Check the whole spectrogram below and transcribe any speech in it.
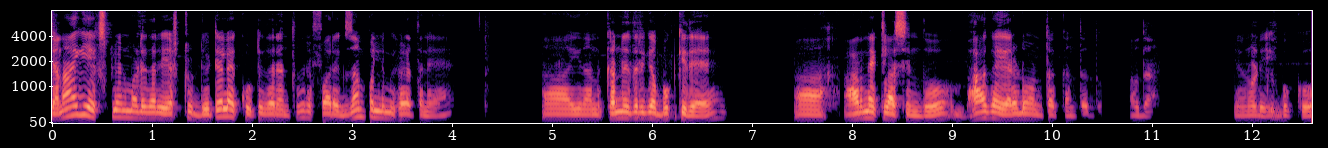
ಚೆನ್ನಾಗಿ ಎಕ್ಸ್ಪ್ಲೇನ್ ಮಾಡಿದ್ದಾರೆ, ಎಷ್ಟು ಡೀಟೇಲ್ ಆಗಿ ಕೊಟ್ಟಿದ್ದಾರೆ ಅಂತಂದರೆ ಫಾರ್ ಎಕ್ಸಾಂಪಲ್ ನಿಮ್ಗೆ ಹೇಳ್ತಾನೆ ಈ ನನ್ನ ಕಣ್ಣೆದುರಿಗೆ ಬುಕ್ ಇದೆ. ಆರನೇ ಕ್ಲಾಸಿಂದು ಭಾಗ ಎರಡು ಅಂತಕ್ಕಂಥದ್ದು. ಹೌದಾ? ನೀವು ನೋಡಿ ಬುಕ್ಕು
